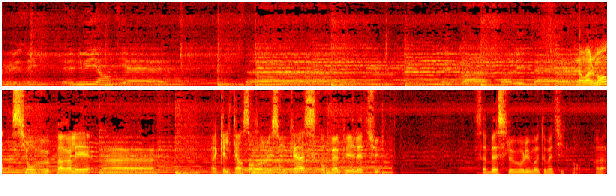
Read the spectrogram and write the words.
Musique des nuits entières. normalement, si on veut parler euh, à quelqu'un sans enlever son casque, on peut appuyer là-dessus. Ça baisse le volume automatiquement. Voilà.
